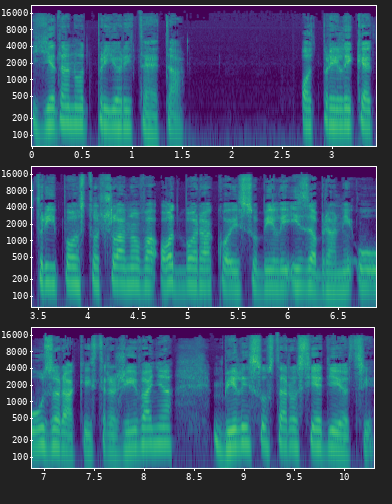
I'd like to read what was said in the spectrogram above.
jedan od prioriteta. Otprilike 3% članova odbora koji su bili izabrani u uzorak istraživanja bili su starosjedioci,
